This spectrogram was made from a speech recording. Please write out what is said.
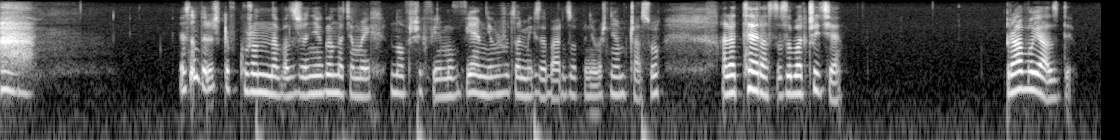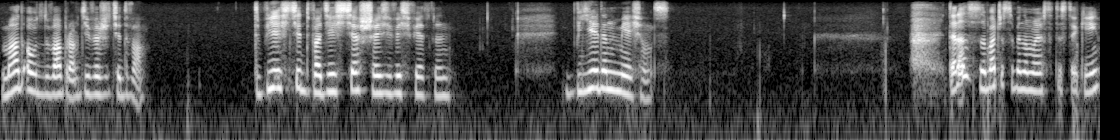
Jestem troszeczkę wkurzony na Was, że nie oglądacie moich nowszych filmów. Wiem, nie wrzucam ich za bardzo, ponieważ nie mam czasu. Ale teraz to zobaczycie. Prawo jazdy. Mad Out 2, Prawdziwe Życie 2. 226 wyświetleń. W jeden miesiąc. Teraz zobaczę sobie na moje statystyki.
